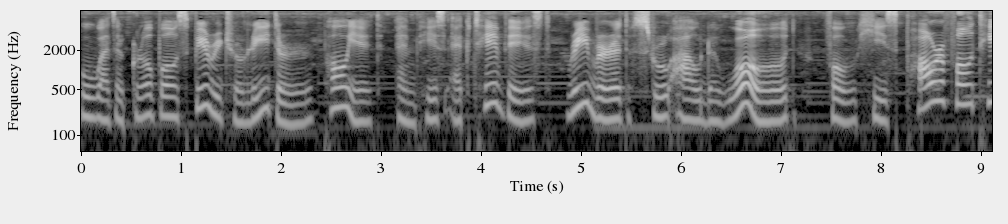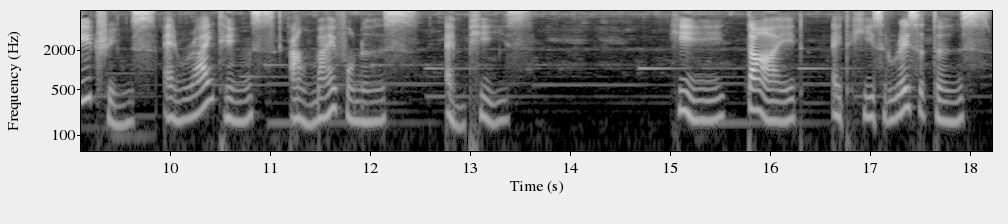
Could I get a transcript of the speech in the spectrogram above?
who was a global spiritual leader, poet, and peace activist, revered throughout the world for his powerful teachings and writings on mindfulness and peace. He died at his residence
